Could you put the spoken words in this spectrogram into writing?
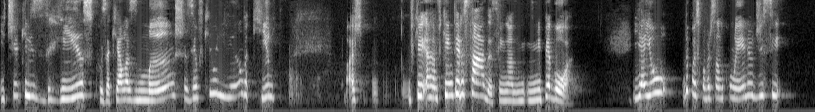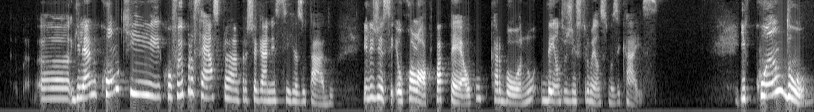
e tinha aqueles riscos, aquelas manchas, e eu fiquei olhando aquilo. Fiquei, fiquei interessada, assim, me pegou. E aí eu, depois conversando com ele, eu disse, uh, Guilherme, como que, qual foi o processo para chegar nesse resultado? Ele disse, eu coloco papel com carbono dentro de instrumentos musicais. E quando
